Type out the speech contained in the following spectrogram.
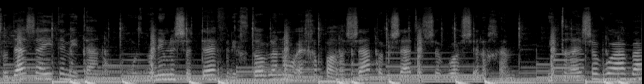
תודה שהייתם איתנו. מוזמנים לשתף ולכתוב לנו איך הפרשה פגשה את השבוע שלכם. נתראה שבוע הבא.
